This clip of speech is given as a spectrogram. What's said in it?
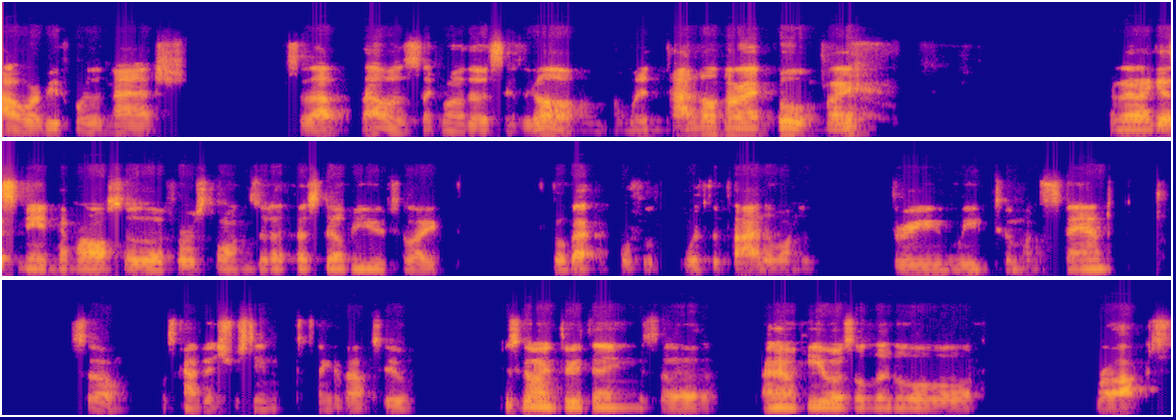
hour before the match. So that that was like one of those things like, oh, I'm winning the title. All right, cool. Right. And then I guess me and him were also the first ones at FSW to like go back and forth with, the title on a three week, two month stand. So it's kind of interesting to think about too. Just going through things. Uh, I know he was a little rocked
